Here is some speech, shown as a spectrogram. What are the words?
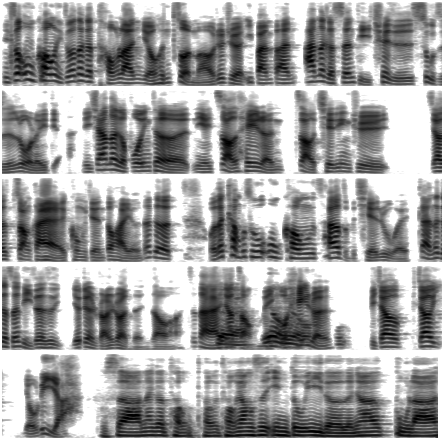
你说悟空，你说那个投篮有很准吗？我就觉得一般般。他、啊、那个身体确实素质弱了一点。你像那个波因特，你至少是黑人，至少切进去要撞开来的空间都还有。那个我在看不出悟空他要怎么切入哎、欸，干那个身体真的是有点软软的，你知道吗？真的还要找美国黑人。比较比较有利啊，不是啊，那个同同同样是印度裔的，人家布拉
